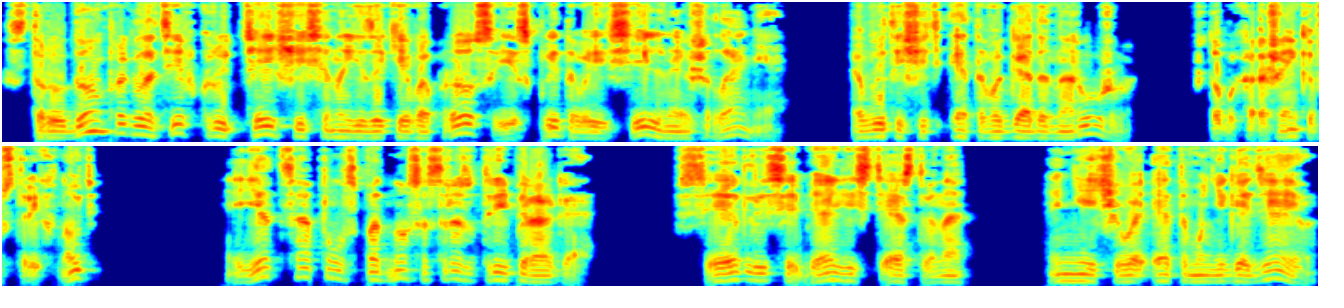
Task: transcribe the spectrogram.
С трудом проглотив крутящийся на языке вопрос и испытывая сильное желание вытащить этого гада наружу, чтобы хорошенько встряхнуть, я цапнул с подноса сразу три пирога. Все для себя, естественно. Нечего этому негодяю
